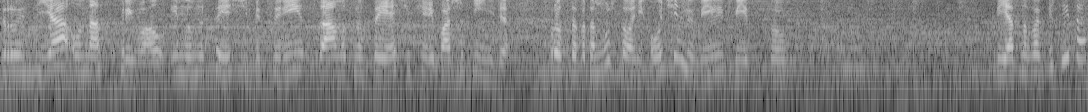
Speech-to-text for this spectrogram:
Друзья, у нас привал, и мы в настоящей пиццерии самых настоящих черепашек-ниндзя. Просто потому, что они очень любили пиццу. Приятного аппетита!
